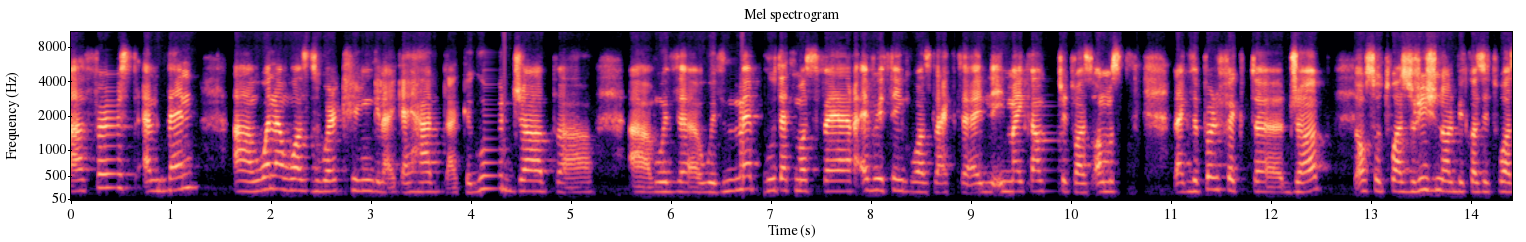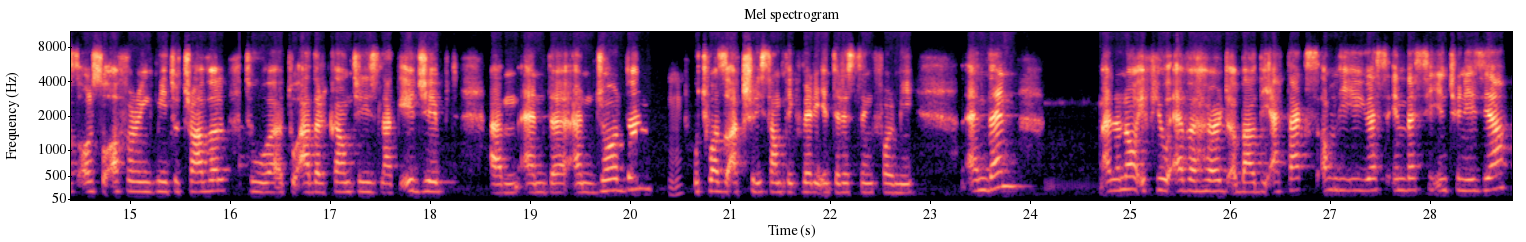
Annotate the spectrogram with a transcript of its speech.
uh, first and then uh, when i was working like i had like a good job uh, uh with uh, with MEPI good atmosphere everything was like the, in, in, my country it was almost like the perfect uh, job also it was regional because it was also offering me to travel to to other countries like egypt um, and and jordan mm-hmm. which was actually something very interesting for me and then I don't know if you ever heard about the attacks on the U.S. embassy in Tunisia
